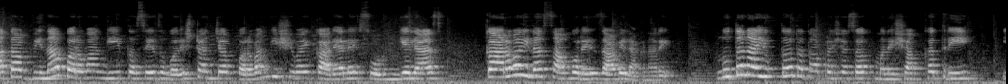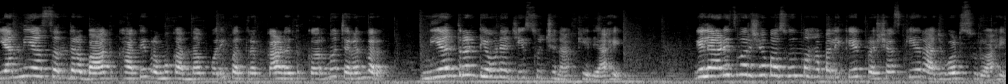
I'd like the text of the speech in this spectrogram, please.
आता विना परवानगी तसेच वरिष्ठांच्या परवानगीशिवाय कार्यालय सोडून गेल्यास कारवाईला सामोरे जावे लागणार आहे. नूतन आयुक्त तथा प्रशासक मनीषा खत्री यांनी या संदर्भात खाते प्रमुखांना परिपत्रक काढत कर्मचाऱ्यांवर नियंत्रण ठेवण्याची सूचना केली आहे. गेल्या अडीच वर्षापासून महापालिकेत प्रशासकीय राजवट सुरू आहे.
